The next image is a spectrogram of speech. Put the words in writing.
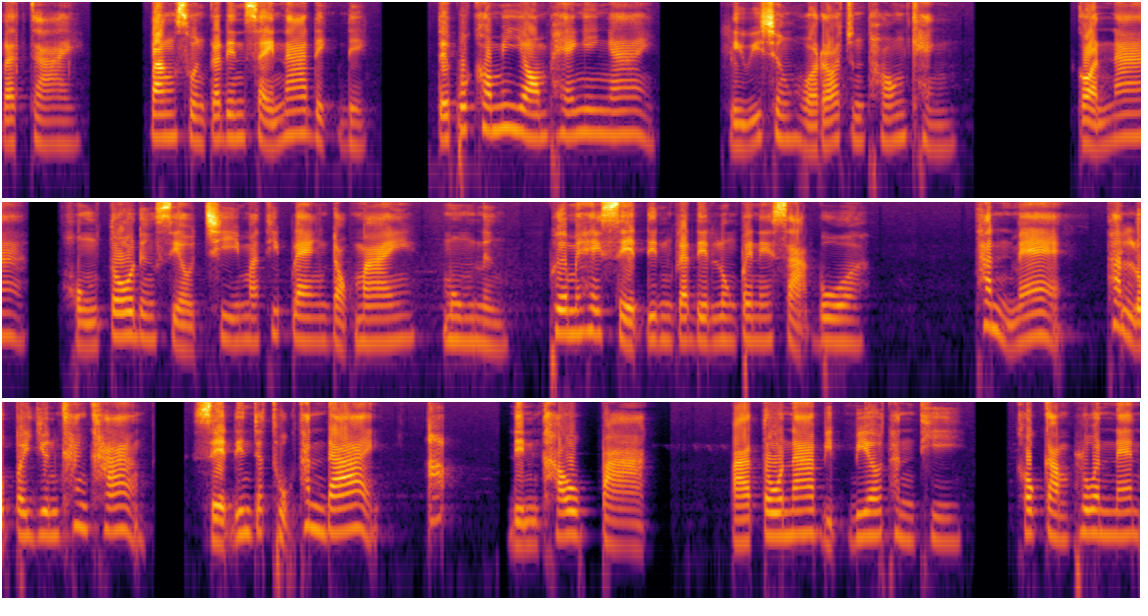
กระจาย บางส่วนกระเด็นใส่หน้าเด็กๆ แต่พวกเขาไม่ยอมแพ้ง่ายๆ หลิววิเชิงหัวเราะจนท้องแข็ง ก่อนหน้า หงโต้ดึงเสี่ยวชีมาที่แปลงดอกไม้ มุมหนึ่ง เพื่อไม่ให้เศษดินกระเด็นลงไปในสระบัว ท่านแม่ ท่านหลบไปยืนข้างๆ เศษดินจะถูกท่านได้อะดินเข้าปาก ปาโตหน้าบิดเบี้ยวทันที เขากำพรวนแน่น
